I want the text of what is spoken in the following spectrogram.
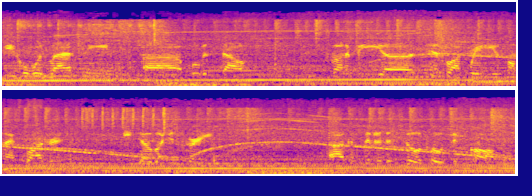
Vehicle was last seen uh, moving south. It's going to be uh, 10 block radius on that quadrant. Details on your screen. Uh, consider this still a code call.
